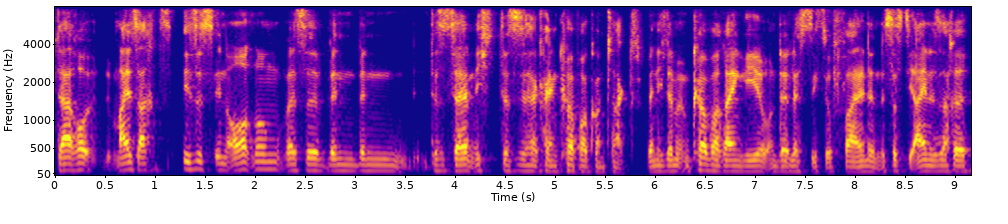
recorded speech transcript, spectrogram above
Darauf, meines Erachtens ist es in Ordnung, weißt du, wenn, wenn, das ist ja nicht, das ist ja kein Körperkontakt. Wenn ich da mit dem Körper reingehe und der lässt sich so fallen, dann ist das die eine Sache.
